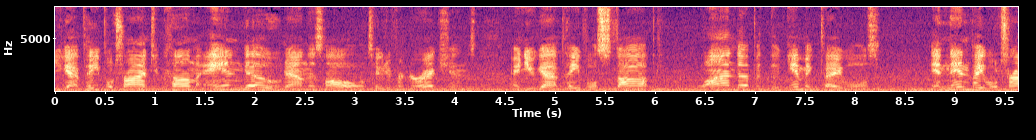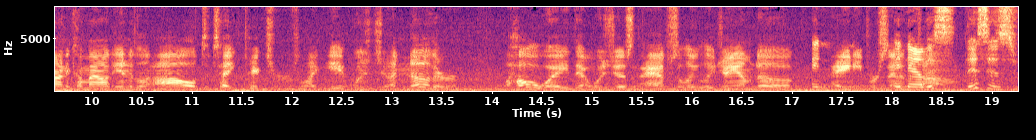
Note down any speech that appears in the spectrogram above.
You got people trying to come and go down this hall, two different directions, and you got people stopped, lined up at the gimmick tables, and then people trying to come out into the aisle to take pictures. Like it was another hallway that was just absolutely jammed up And- eighty percent and of now the this time. this is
